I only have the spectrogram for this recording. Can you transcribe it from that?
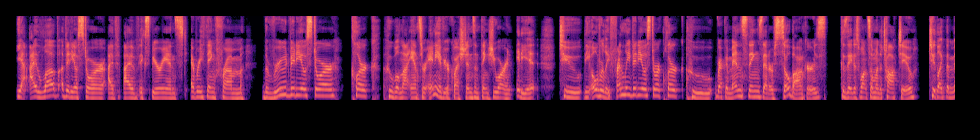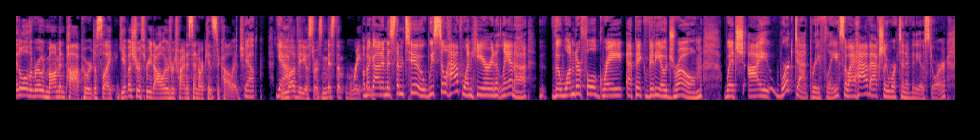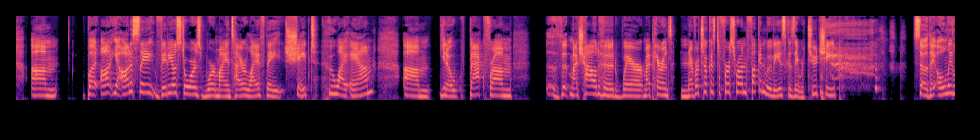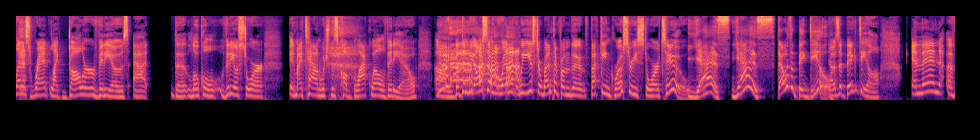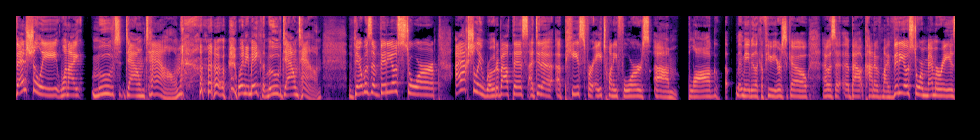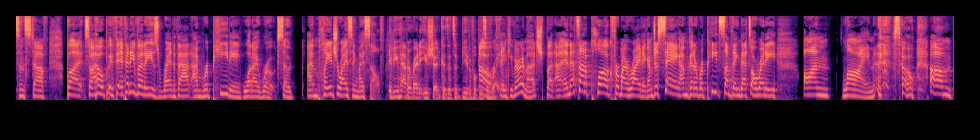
yeah, I love a video store. I've I've experienced everything from the rude video store clerk who will not answer any of your questions and thinks you are an idiot to the overly friendly video store clerk who recommends things that are so bonkers because they just want someone to talk to to like the middle of the road mom and pop who are just like give us your three dollars we're trying to send our kids to college Yep. Yeah. love video stores miss them greatly Oh my God, I miss them too. We still have one here in Atlanta, the wonderful, great, epic Videodrome, which I worked at briefly. So I have actually worked in a video store. Um, but uh, yeah, honestly, video stores were my entire life. They shaped who I am. Um, you know, back from the, my childhood where my parents never took us to first run fucking movies because they were too cheap. so they only let us rent like dollar videos at the local video store in my town, which was called Blackwell Video. Um, but then we also rented, we used to rent them from the fucking grocery store too. yes yes that was a big deal That was a big deal. And then eventually, when I moved downtown, when you make the move downtown, there was a video store. I actually wrote about this. I did a, a piece for A24's um, blog uh, maybe like a few years ago. I was uh, about kind of my video store memories and stuff. But so I hope if, if anybody's read that, I'm repeating what I wrote. So I'm plagiarizing myself. if you haven't read it you should because it's a beautiful piece Oh, of writing thank you very much. But uh, and that's not a plug for my writing. I'm just saying I'm going to repeat something that's already online. so, um,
